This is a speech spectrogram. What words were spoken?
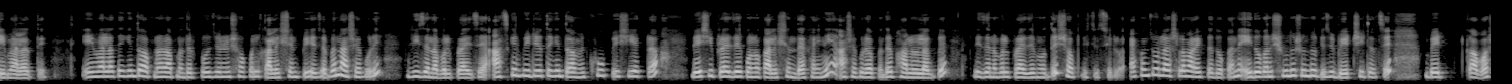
এই মেলাতে। এই মেলাতে কিন্তু আপনারা আপনাদের প্রয়োজনীয় সকল কালেকশন পেয়ে যাবেন আশা করি রিজনেবল প্রাইসে। আজকের ভিডিওতে কিন্তু আমি খুব বেশি একটা, বেশি প্রাইজের কোনো কালেকশন দেখাইনি। আশা করি আপনাদের ভালো লাগবে। রিজনেবল প্রাইজের মধ্যে সব কিছু ছিল। এখন চলে আসলাম আরেকটা দোকানে। এই দোকানে সুন্দর সুন্দর কিছু বেডশিট আছে। বেড কাবার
